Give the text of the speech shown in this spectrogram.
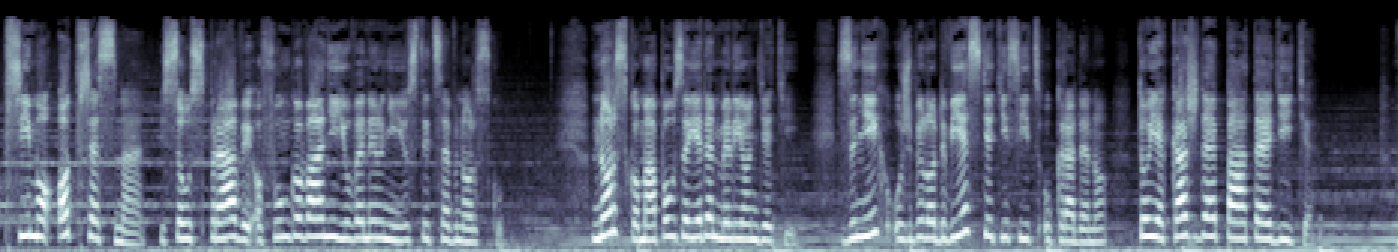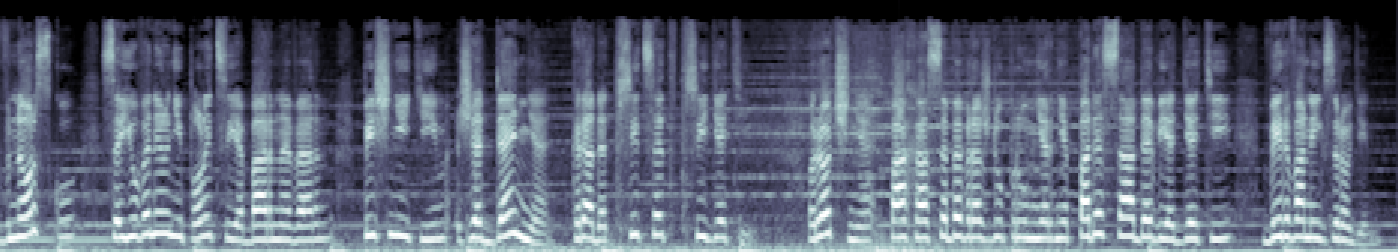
Přímo otřesné jsou zprávy o fungování juvenilní justice v Norsku. Norsko má pouze jeden milion dětí. Z nich už bylo 200 tisíc ukradeno, to je každé páté dítě. V Norsku se juvenilní policie Barnevern pišní tím, že denně krade 33 dětí. Ročně páchá sebevraždu průměrně 59 dětí vyrvaných z rodin.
